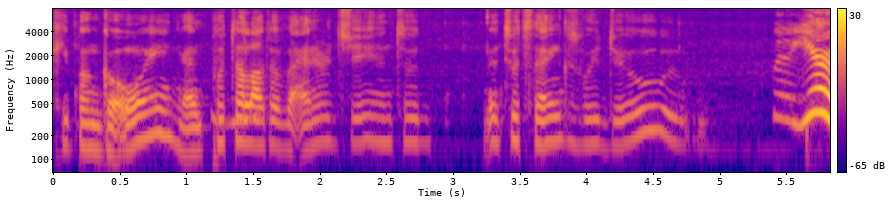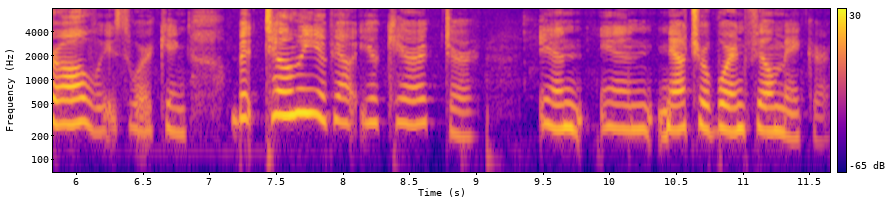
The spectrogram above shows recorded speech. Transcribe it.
keep on going and put a lot of energy into into things we do. Well, you're always working, but tell me about your character in in Natural Born Filmmaker.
